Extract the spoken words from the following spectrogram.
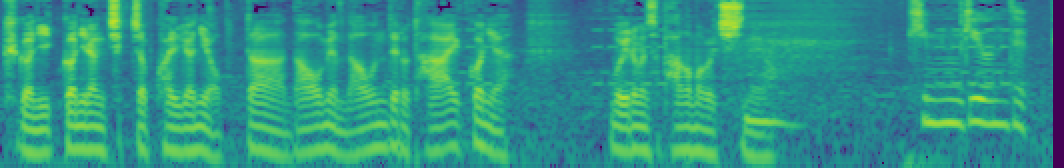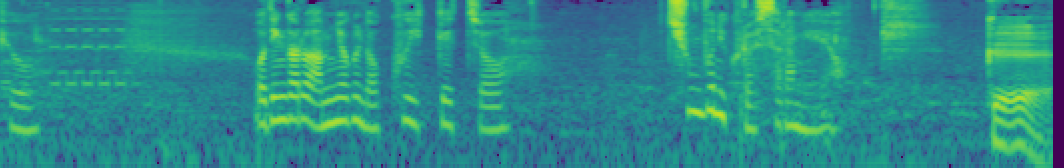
그건 이 건이랑 직접 관련이 없다. 나오면 나온 대로 다 알 거냐. 뭐 이러면서 방어막을 치시네요. 음, 김기훈 대표. 어딘가로 압력을 넣고 있겠죠. 충분히 그럴 사람이에요. 그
